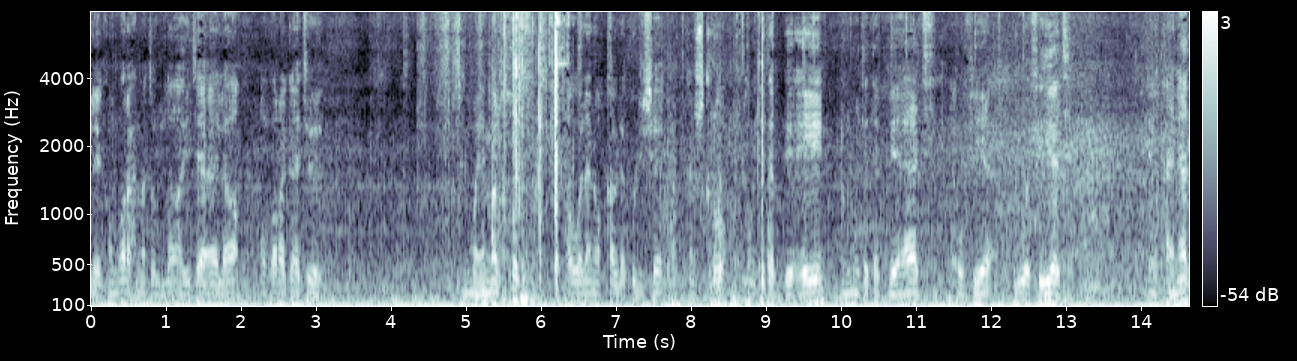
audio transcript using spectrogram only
عليكم ورحمة الله تعالى وبركاته. المهم الخوت اولا وقبل كل شيء كنشكروا المتتبعين والمتتبعات الأوفياء والوفيات للقناة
